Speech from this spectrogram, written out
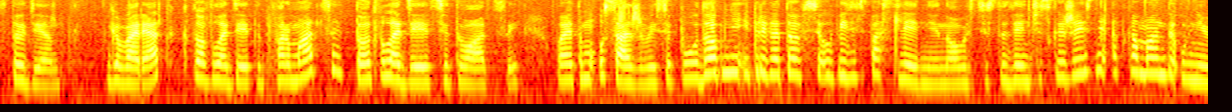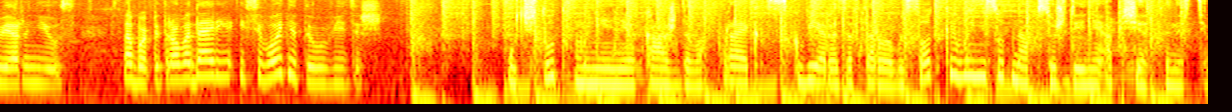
студент! Говорят, кто владеет информацией, тот владеет ситуацией. Поэтому усаживайся поудобнее и приготовься увидеть последние новости студенческой жизни от команды Универ News. С тобой Петрова Дарья, и сегодня ты увидишь. Учтут мнение каждого. Проект «Сквера» за второй высоткой вынесут на обсуждение общественности.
